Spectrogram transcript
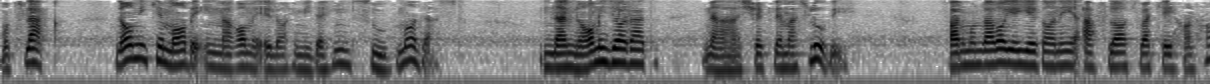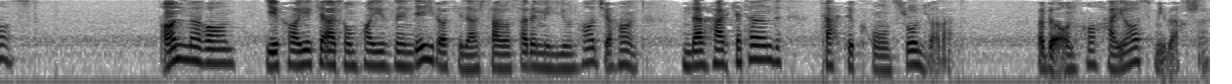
مطلق. نامی که ما به این مقام الهی می دهیم سوگماد است. نه نامی دارد نه شکل مطلوبی. فرمان روای یگانه افلاک و کیهان هاست. آن مقام یک که اتم های زنده ای را که در سراسر میلیون ها جهان در حرکتند تحت کنترل دارد و به آنها حیات می بخشد.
